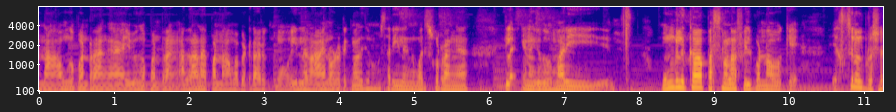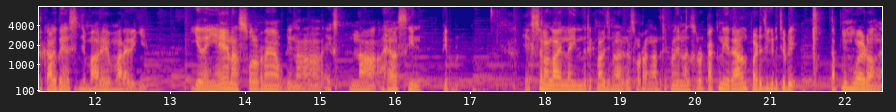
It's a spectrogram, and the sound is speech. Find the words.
நான் அவங்க பண்ணுறாங்க இவங்க பண்ணுறாங்க அதனால் பண்ணாமல் பெட்டராக இருக்குமோ? இல்லை நான் என்னோடய டெக்னாலஜி ரொம்ப சரியில்லைங்கிற மாதிரி சொல்கிறாங்க இல்லை எனக்கு இது ஒரு மாதிரி உங்களுக்காக பர்சனலாக ஃபீல் பண்ணால் ஓகே எக்ஸ்டர்னல் ப்ரெஷருக்காக தயவு செஞ்சு மாறவே மாறாதீங்க. இதை ஏன் நான் சொல்கிறேன் அப்படின்னா எக்ஸ் நான் ஐ ஹவ் சீன் பீப்புள் எக்ஸ்டர்னலாக இல்லை இந்த டெக்னாலஜி நல்லா சொல்கிறாங்க அந்த டெக்னாலஜி நல்லா சொல்கிறோம் டக்குன்னு ஏதாவது படிச்சு கிடிச்சு அப்படி தப்பு மூவ் ஆகிடுவாங்க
